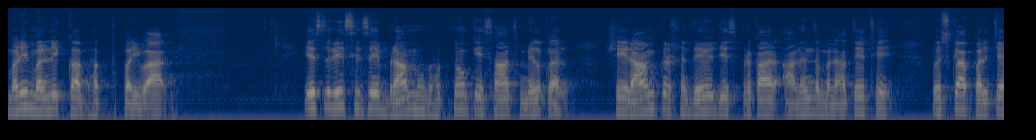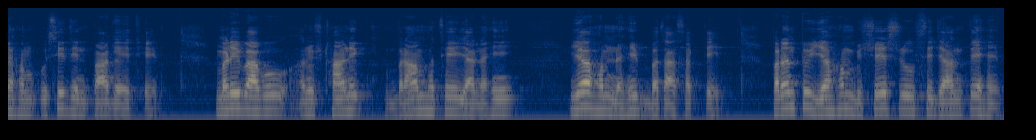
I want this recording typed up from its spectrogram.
मणि मल्लिक का भक्त परिवार। इस ऋषि से ब्राह्म भक्तों के साथ मिलकर श्री रामकृष्ण देव जिस प्रकार आनंद मनाते थे, उसका परिचय हम उसी दिन पा गए थे। मणि बाबू अनुष्ठानिक ब्राह्म थे या नहीं, यह हम नहीं बता सकते। परंतु यह हम विशेष रूप से जानते हैं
